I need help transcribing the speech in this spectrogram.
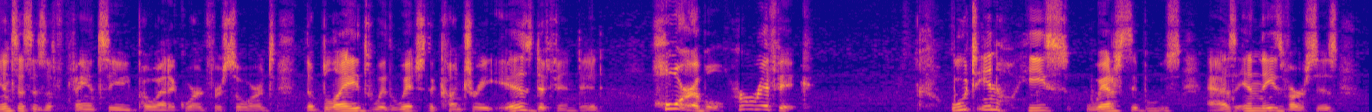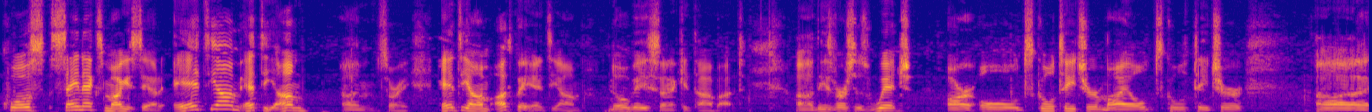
Ensis is a fancy poetic word for swords. The blades with which the country is defended, horrible, horrific. Ut in his versibus, as in these verses, quos senex magister etiam etiam, um, sorry, etiam atque etiam nobis recitabat. Uh, these verses, which our old school teacher, my old school teacher, uh,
